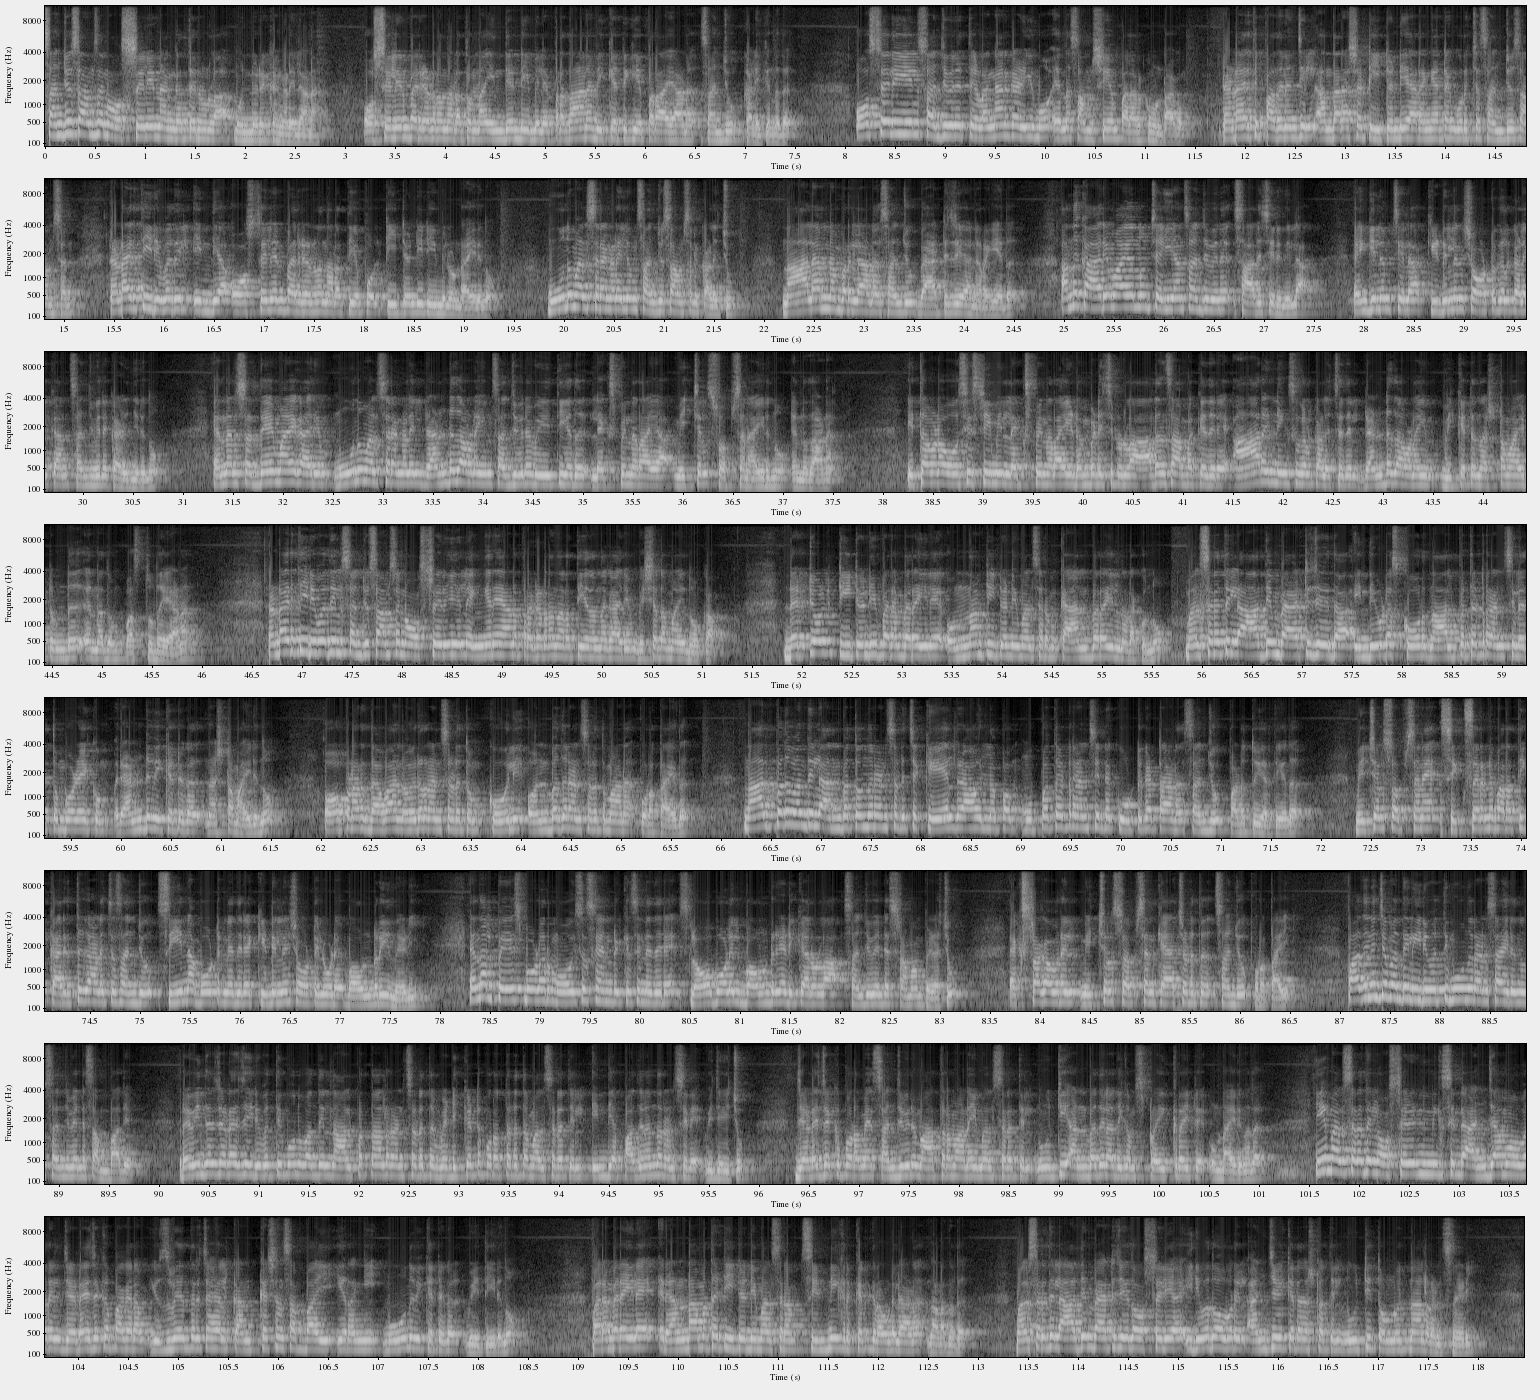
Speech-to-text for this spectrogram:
Sanju Samson Australian അംഗത്തിനുള്ള മുന്നൊരുക്കങ്ങളിലാണ്. Australian പര്യടനം നടത്തുന്ന ഇന്ത്യൻ ടീമിലെ പ്രധാന വിക്കറ്റ് കീപ്പറായാണ് സഞ്ജു കളിക്കുന്നത്. ഓസ്ട്രേലിയയിൽ സഞ്ജുവിന് തിളങ്ങാൻ കഴിയുമോ എന്ന സംശയം പലർക്കും ഉണ്ടാകും. രണ്ടായിരത്തി പതിനഞ്ചിൽ അന്താരാഷ്ട്ര ടി ട്വന്റി അരങ്ങേറ്റം കുറിച്ച സഞ്ജു സാംസൺ രണ്ടായിരത്തി ഇരുപതിൽ ഇന്ത്യ ഓസ്ട്രേലിയൻ പര്യടനം നടത്തിയപ്പോൾ ടി ട്വന്റി ടീമിലുണ്ടായിരുന്നു. മൂന്ന് മത്സരങ്ങളിലും സഞ്ജു സാംസൺ കളിച്ചു. നാലാം നമ്പറിലാണ് സഞ്ജു ബാറ്റ് ചെയ്യാൻ ഇറങ്ങിയത് അന്ന് കാര്യമായൊന്നും ചെയ്യാൻ സഞ്ജുവിന് സാധിച്ചിരുന്നില്ല. എങ്കിലും ചില കിടിലൻ ഷോട്ടുകൾ കളിക്കാൻ സഞ്ജുവിന് കഴിഞ്ഞിരുന്നു. എന്നാൽ ശ്രദ്ധേയമായ കാര്യം മൂന്ന് മത്സരങ്ങളിൽ രണ്ട് തവണയും സഞ്ജുവിനെ വീഴ്ത്തിയത് ലെഗ് സ്പിന്നറായ മിച്ചൽ സ്വപ്സൻ ആയിരുന്നു എന്നതാണ്. ഇത്തവണ ഓസീസ് ടീമിൽ ലെഗ് സ്പിന്നറായി ഇടം പിടിച്ചിട്ടുള്ള ആദം സാമ്പക്കെതിരെ ആറ് ഇന്നിങ്സുകൾ കളിച്ചതിൽ രണ്ട് തവണയും വിക്കറ്റ് നഷ്ടമായിട്ടുണ്ട് എന്നതും വസ്തുതയാണ്. രണ്ടായിരത്തി ഇരുപതിൽ സഞ്ജു സാംസൺ ഓസ്ട്രേലിയയിൽ എങ്ങനെയാണ് പ്രകടനം നടത്തിയതെന്ന കാര്യം വിശദമായി നോക്കാം. ഡെറ്റോൾ ടി ട്വന്റി പരമ്പരയിലെ ഒന്നാം ടി ട്വന്റി മത്സരം കാൻബറയിൽ നടക്കുന്നു. മത്സരത്തിൽ ആദ്യം ബാറ്റ് ചെയ്ത ഇന്ത്യയുടെ സ്കോർ നാൽപ്പത്തെട്ട് റൺസിൽ എത്തുമ്പോഴേക്കും രണ്ട് വിക്കറ്റുകൾ നഷ്ടമായിരുന്നു. ഓപ്പണർ ധവാൻ ഒരു റൺസ് എടുത്തും കോഹ്ലി ഒൻപത് റൺസ് എടുത്തുമാണ് പുറത്തായത്. നാൽപ്പത് പന്തിൽ അൻപത്തൊന്ന് റൺസ് അടിച്ച കെ എൽ രാഹുലിനൊപ്പം മുപ്പത്തെട്ട് റൺസിന്റെ കൂട്ടുകെട്ടാണ് സഞ്ജു പടുത്തുയർത്തിയത്. മിച്ചൽ സ്വപ്സനെ സിക്സറിന് പറത്തി കരുത്ത് കാണിച്ച സഞ്ജു സീൻ അബോട്ടിനെതിരെ കിടിലൻ ഷോട്ടിലൂടെ ബൗണ്ടറി നേടി. എന്നാൽ പേസ് ബോളർ മോയിസസ് ഹെൻറിക്കസിനെതിരെ സ്ലോ ബോളിൽ ബൗണ്ടറി അടിക്കാനുള്ള സഞ്ജുവിന്റെ ശ്രമം പിഴച്ചു. എക്സ്ട്രാ കവറിൽ മിച്ചൽ സ്വപ്സൻ ക്യാച്ച് എടുത്ത് സഞ്ജു പുറത്തായി. പതിനഞ്ച് പന്തിൽ ഇരുപത്തിമൂന്ന് റൺസായിരുന്നു സഞ്ജുവിന്റെ സമ്പാദ്യം. രവീന്ദ്ര ജഡേജ ഇരുപത്തിമൂന്ന് പന്തിൽ നാൽപ്പത്തിനാല് റൺസ് എടുത്ത് വെടിക്കെട്ട് പുറത്തെടുത്ത മത്സരത്തിൽ ഇന്ത്യ പതിനൊന്ന് റൺസിന് വിജയിച്ചു. ജഡേജയ്ക്ക് പുറമെ സഞ്ജുവിന് മാത്രമാണ് ഈ മത്സരത്തിൽ നൂറ്റി അൻപതിലധികം സ്ട്രൈക്ക് റേറ്റ് ഉണ്ടായിരുന്നത്. ഈ മത്സരത്തിൽ ഓസ്ട്രേലിയൻ ഇന്നിംഗ്സിന്റെ അഞ്ചാം ഓവറിൽ ജഡേജയ്ക്ക് പകരം യുസ്വേന്ദ്ര ചഹൽ കൺകഷൻ സബ്ബായി ഇറങ്ങി മൂന്ന് വിക്കറ്റുകൾ വീഴ്ത്തിയിരുന്നു. പരമ്പരയിലെ രണ്ടാമത്തെ ടി ട്വന്റി മത്സരം സിഡ്നി ക്രിക്കറ്റ് ഗ്രൗണ്ടിലാണ് നടന്നത്. മത്സരത്തിൽ ആദ്യം ബാറ്റ് ചെയ്ത ഓസ്ട്രേലിയ ഇരുപത് ഓവറിൽ അഞ്ച് വിക്കറ്റ് നഷ്ടത്തിൽ നൂറ്റി തൊണ്ണൂറ്റിനാല് റൺസ് നേടി.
